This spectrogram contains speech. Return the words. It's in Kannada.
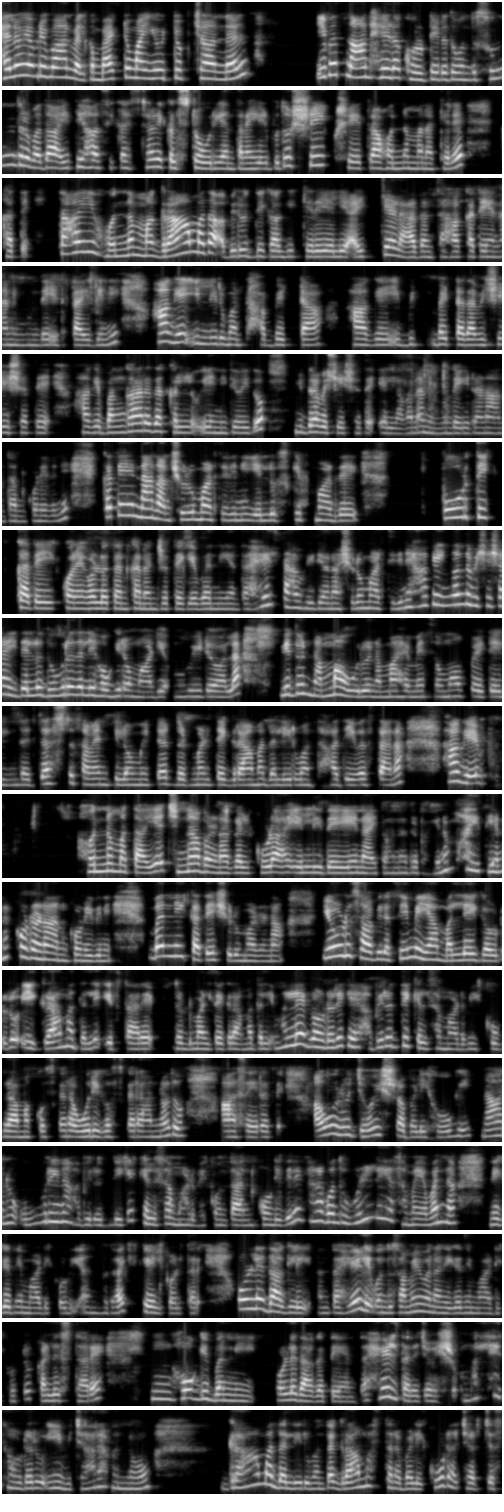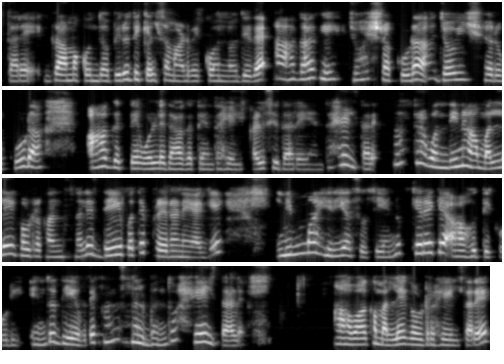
Hello everyone welcome back to my YouTube channel ಇವತ್ತು ನಾನು ಹೇಳಕ್ ಹೊರಟಿರೋದು ಒಂದು ಸುಂದರವಾದ ಐತಿಹಾಸಿಕ ಹಿಸ್ಟಾರಿಕಲ್ ಸ್ಟೋರಿ ಅಂತಾನೆ ಹೇಳ್ಬೋದು. ಶ್ರೀ ಕ್ಷೇತ್ರ ಹೊನ್ನಮ್ಮನ ಕೆರೆ ಕತೆ. ತಾಯಿ ಹೊನ್ನಮ್ಮ ಗ್ರಾಮದ ಅಭಿವೃದ್ಧಿಗಾಗಿ ಕೆರೆಯಲ್ಲಿ ಐಕ್ಯಳಾದಂತಹ ಕಥೆಯನ್ನು ನಿಮ್ಮ ಮುಂದೆ ಇಡ್ತಾ ಇದ್ದೀನಿ. ಹಾಗೆ ಇಲ್ಲಿರುವಂತಹ ಬೆಟ್ಟ, ಹಾಗೆ ಈ ಬಿಟ್- ಬೆಟ್ಟದ ವಿಶೇಷತೆ, ಹಾಗೆ ಬಂಗಾರದ ಕಲ್ಲು ಏನಿದೆಯೋ ಇದು, ಇದರ ವಿಶೇಷತೆ ಎಲ್ಲವನ್ನ ನಿಮ್ಮ ಮುಂದೆ ಇಡೋಣ ಅಂತ ಅನ್ಕೊಂಡಿದ್ದೀನಿ. ಕಥೆಯನ್ನ ನಾನು ಶುರು ಮಾಡ್ತಿದ್ದೀನಿ. ಎಲ್ಲೂ ಸ್ಕಿಪ್ ಮಾಡದೆ. ಪೂರ್ತಿ ಕತೆ ಕೊನೆಗೊಳ್ಳೋ ತನಕ ನನ್ನ ಜೊತೆಗೆ ಬನ್ನಿ ಅಂತ ಹೇಳ್ತಾ ವಿಡಿಯೋನ ಶುರು ಮಾಡ್ತಿದ್ದೀನಿ. ಹಾಗೆ ಇನ್ನೊಂದು ವಿಶೇಷ, ಇದೆಲ್ಲೂ ದೂರದಲ್ಲಿ ಹೋಗಿರೋ ಮಾಡಿಯೋ ವಿಡಿಯೋ ಅಲ್ಲ. ಇದು ನಮ್ಮ ಊರು, ನಮ್ಮ ಹೆಮ್ಮೆ. ಸೋಮಪೇಟೆಯಿಂದ ಜಸ್ಟ್ ಸೆವೆನ್ ಕಿಲೋಮೀಟರ್ ದೊಡ್ಡಮಳ್ತೆ ಗ್ರಾಮದಲ್ಲಿ ಇರುವಂತಹ ದೇವಸ್ಥಾನ. ಹಾಗೆ ಹೊನ್ನಮ್ಮ ತಾಯಿಯ ಚಿನ್ನಾಭರಣಗಳು ಕೂಡ ಎಲ್ಲಿದೆ, ಏನಾಯ್ತು ಅನ್ನೋದ್ರ ಬಗ್ಗೆನೂ ಮಾಹಿತಿಯನ್ನ ಕೊಡೋಣ ಅನ್ಕೊಂಡಿದೀನಿ. ಬನ್ನಿ, ಕತೆ ಶುರು ಮಾಡೋಣ. ಏಳು ಸಾವಿರ ಸೀಮೆಯ ಮಲ್ಲೇಗೌಡರು ಈ ಗ್ರಾಮದಲ್ಲಿ ಇರ್ತಾರೆ. ದೊಡ್ಡಮಳ್ತೆ ಗ್ರಾಮದಲ್ಲಿ ಮಲ್ಲೇಗೌಡರಿಗೆ ಅಭಿವೃದ್ಧಿ ಕೆಲಸ ಮಾಡಬೇಕು. ಗ್ರಾಮಕ್ಕೋಸ್ಕರ, ಊರಿಗೋಸ್ಕರ ಅನ್ನೋದು ಆಸೆ ಇರುತ್ತೆ. ಅವರು ಜೋಯಿಶ್ರ ಬಳಿ ಹೋಗಿ, ನಾನು ಊರಿನ ಅಭಿವೃದ್ಧಿಗೆ ಕೆಲಸ ಮಾಡಬೇಕು ಅಂತ ಅನ್ಕೊಂಡಿದ್ದೀನಿ. ನನಗೊಂದು ಒಳ್ಳೆಯ ಸಮಯವನ್ನ ನಿಗದಿ ಮಾಡಿಕೊಡಿ ಅನ್ನೋದಾಗಿ ಕೇಳ್ಕೊಳ್ತಾರೆ. ಒಳ್ಳೇದಾಗ್ಲಿ ಅಂತ ಹೇಳಿ ಒಂದು ಸಮಯವನ್ನ ನಿಗದಿ ಮಾಡಿಕೊಟ್ಟು ಕಳಿಸ್ತಾರೆ. ಹೋಗಿ ಬನ್ನಿ, ಒಳ್ಳೇದಾಗತ್ತೆ ಅಂತ ಹೇಳ್ತಾರೆ ಜೋಯಿಶ್ರು ಮಲ್ಲೇಗೌಡರು ಈ ವಿಚಾರವನ್ನು ಗ್ರಾಮದಲ್ಲಿರುವಂತ ಗ್ರಾಮಸ್ಥರ ಬಳಿ ಕೂಡ ಚರ್ಚಿಸ್ತಾರೆ. ಗ್ರಾಮಕ್ಕೊಂದು ಅಭಿವೃದ್ಧಿ ಕೆಲಸ ಮಾಡಬೇಕು ಅನ್ನೋದಿದೆ. ಹಾಗಾಗಿ ಜೋಯಿಶ್ರ ಕೂಡ ಜೋಯಿಷರು ಕೂಡ ಆಗತ್ತೆ, ಒಳ್ಳೇದಾಗತ್ತೆ ಅಂತ ಹೇಳಿ ಕಳಿಸಿದ್ದಾರೆ ಅಂತ ಹೇಳ್ತಾರೆ. ನಂತರ ಒಂದಿನ ಮಲ್ಲೇಗೌಡರ ಕನಸಿನಲ್ಲಿ ದೇವತೆ ಪ್ರೇರಣೆಯಾಗಿ ನಿಮ್ಮ ಹಿರಿಯ ಸೊಸೆಯನ್ನು ಕೆರೆಗೆ ಆಹುತಿ ಕೊಡಿ ಎಂದು ದೇವತೆ ಕನಸಿನಲ್ಲಿ ಬಂದು ಹೇಳ್ತಾಳೆ. ಆವಾಗ ಮಲ್ಲೇಗೌಡರು ಹೇಳ್ತಾರೆ,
